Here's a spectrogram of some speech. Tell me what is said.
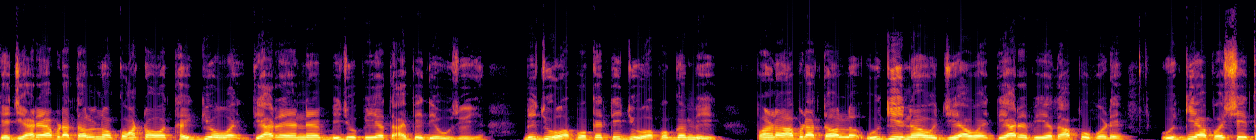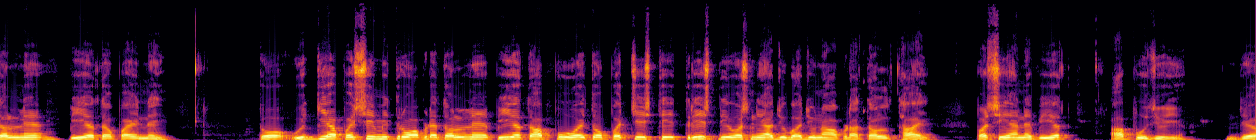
કે જ્યારે આપણા તલનો કોંટો થઈ ગયો હોય, ત્યારે એને બીજું પિયત આપી દેવું જોઈએ. બીજું આપો કે ત્રીજું આપો, ગમે પણ આપણા તલ ઉગી ન જ્યાં હોય, ત્યારે પિયત આપવું પડે. ઉગ્યા પછી તલને પિયત અપાય નહીં. તો ઉગ્યા પછી મિત્રો આપણે તલને પિયત આપવું હોય તો પચીસથી ત્રીસ દિવસની આજુબાજુના આપણા તલ થાય. પછી એને પિયત આપવું જોઈએ. જે,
